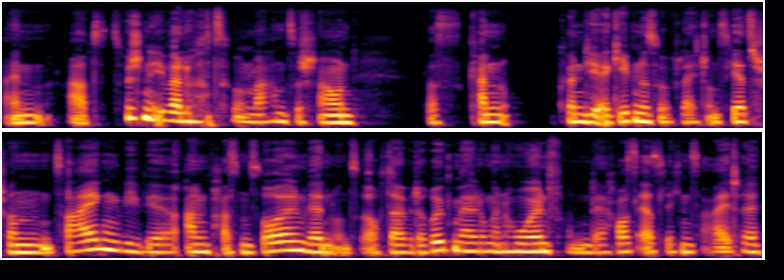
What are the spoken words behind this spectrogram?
eine Art Zwischenevaluation machen, zu schauen, was kann, können die Ergebnisse vielleicht uns jetzt schon zeigen, wie wir anpassen sollen, werden uns auch da wieder Rückmeldungen holen von der hausärztlichen Seite,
